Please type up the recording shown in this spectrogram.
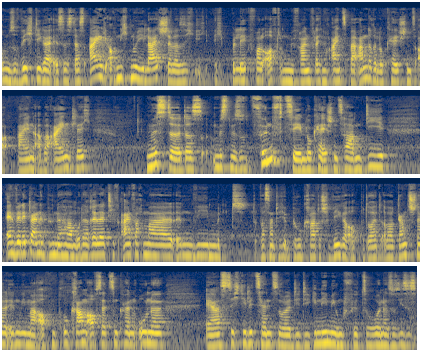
umso wichtiger ist es, dass eigentlich auch nicht nur die Leitstelle, also ich, ich, ich belege voll oft und mir fallen vielleicht noch ein, zwei andere Locations ein, aber eigentlich müsste das, müssten wir so 15 Locations haben, die entweder eine kleine Bühne haben oder relativ einfach mal irgendwie mit, was natürlich bürokratische Wege auch bedeutet, aber ganz schnell irgendwie mal auch ein Programm aufsetzen können, ohne erst sich die Lizenzen oder die, die Genehmigung für zu holen. Also dieses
